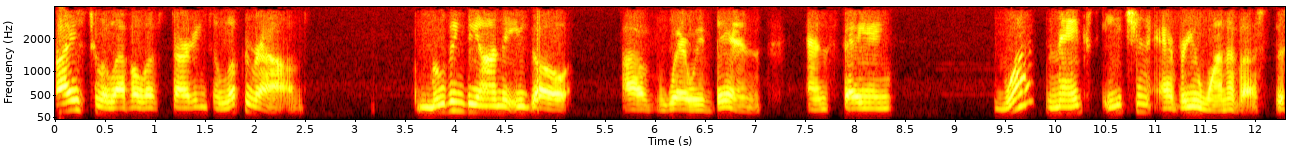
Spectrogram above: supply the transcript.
rise to a level of starting to look around, moving beyond the ego of where we've been and saying, what makes each and every one of us the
